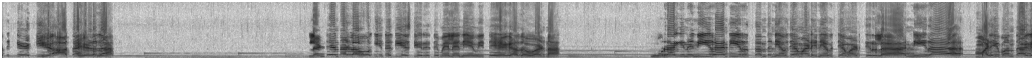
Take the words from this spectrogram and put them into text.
ಅದಕ್ಕೆ ಆತ ಹೇಳ್ದ, ಲಂಡೇನಳ್ಳ ಹೋಗಿ ನದಿಯ ಸೇರಿದ ಮೇಲೆ ನೇವಿತೆ ಹೇಗಾದವು ಅಣ್ಣ? ಊರಾಗಿನ ನೀರ ನೀರು ತಂದು ನೇವ್ದೆ ಮಾಡಿ ನೇವ್ದೆ ಮಾಡ್ತಿರಲ್ಲ, ನೀರ ಮಳಿ ಬಂದಾಗ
